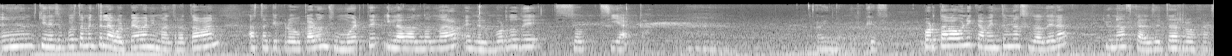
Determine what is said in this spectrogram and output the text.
eh, quienes supuestamente la golpeaban y maltrataban hasta que provocaron su muerte y la abandonaron en el bordo de Soxiaca. Ay, no, Portaba únicamente una sudadera y unas calcetas rojas,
